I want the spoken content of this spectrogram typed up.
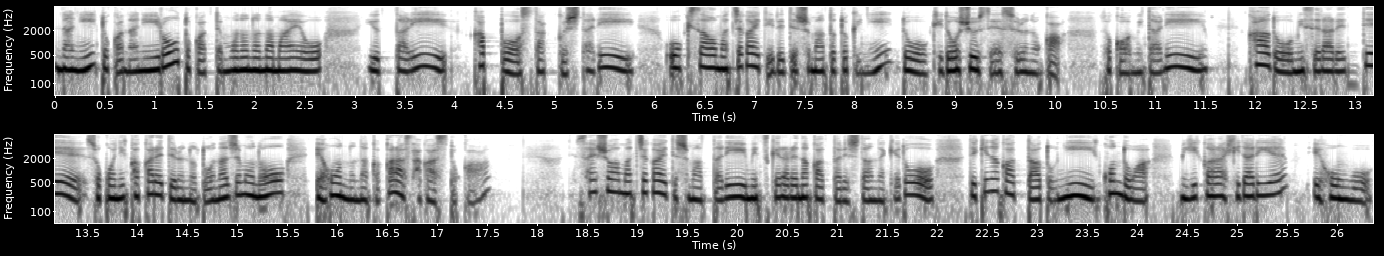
何？とか何色？とかってものの名前を言ったり、カップをスタックしたり、大きさを間違えて入れてしまった時にどう軌道修正するのかとかを見たり、カードを見せられてそこに書かれてるのと同じものを絵本の中から探すとか、最初は間違えてしまったり見つけられなかったりしたんだけどできなかった後に今度は右から左へ絵本を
